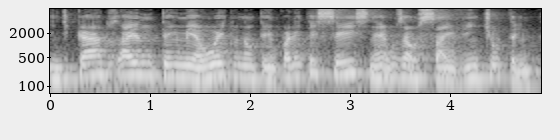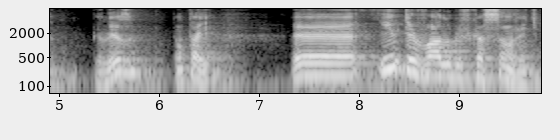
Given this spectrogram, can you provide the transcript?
indicados, aí eu não tenho 68, não tenho 46, né? Usar o SAI 20 ou 30, beleza? Então tá aí. É, intervalo de lubrificação, gente,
